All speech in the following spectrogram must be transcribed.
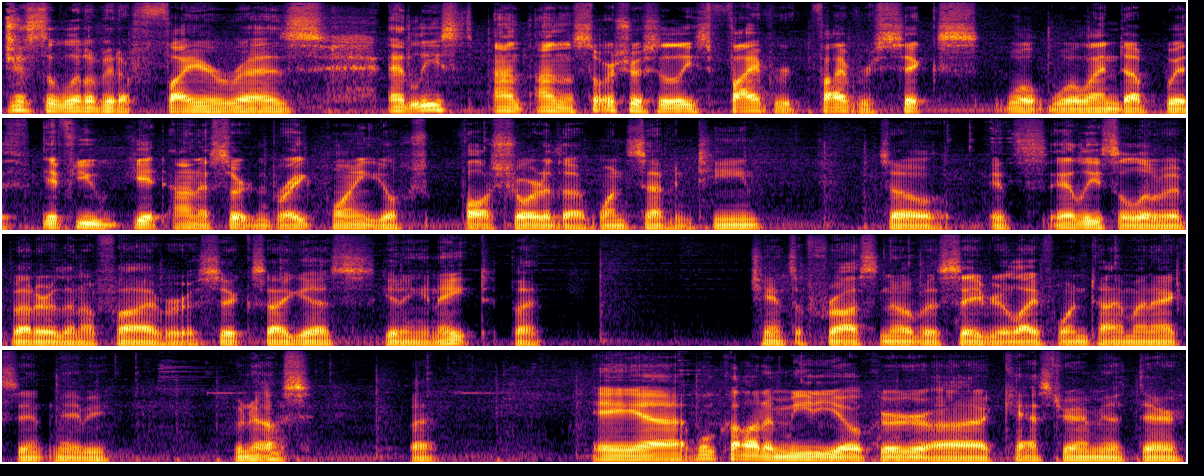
just a little bit of fire res. At least on, on the Sorceress, at least 5 or, five or 6 will will end up with, if you get on a certain breakpoint, you'll fall short of the 117. So it's at least a little bit better than a 5 or a 6, I guess, getting an 8, but chance of Frost Nova save your life one time on accident, maybe. Who knows? A uh, we'll call it a mediocre uh, caster amulet there.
